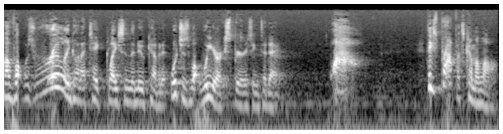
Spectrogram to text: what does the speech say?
of what was really going to take place in the new covenant, which is what we are experiencing today. Wow. These prophets come along.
